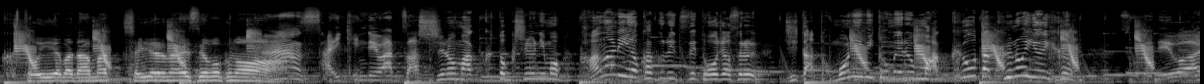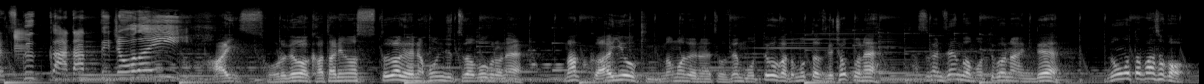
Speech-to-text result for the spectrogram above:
クといえば黙っちゃいられないですよ僕も。最近では雑誌のマック特集にもかなりの確率で登場する自他ともに認めるマックオタクのゆいくん。それでは熱く語ってちょうだい。はいそれでは語ります。というわけでね本日は僕のねマック愛用機今までのやつを全部持ってこようかと思ったんですけどちょっとねさすがに全部は持ってこないんでノートパソコン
